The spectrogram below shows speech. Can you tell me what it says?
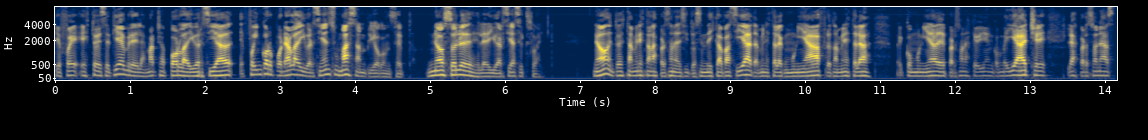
que fue esto de septiembre, de las marchas por la diversidad, fue incorporar la diversidad en su más amplio concepto, no solo desde la diversidad sexual. ¿No? Entonces también están las personas de situación de discapacidad, también está la comunidad afro, también está la comunidad de personas que viven con VIH, las personas,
